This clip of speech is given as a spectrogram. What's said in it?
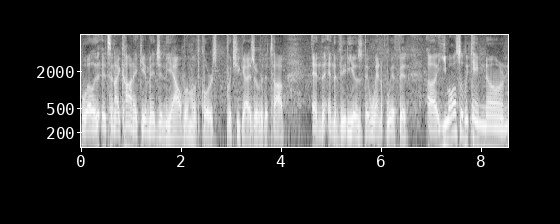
Well, it's an iconic image, and the album, of course, puts you guys over the top, and the, and the videos that went with it. Uh, you also became known.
